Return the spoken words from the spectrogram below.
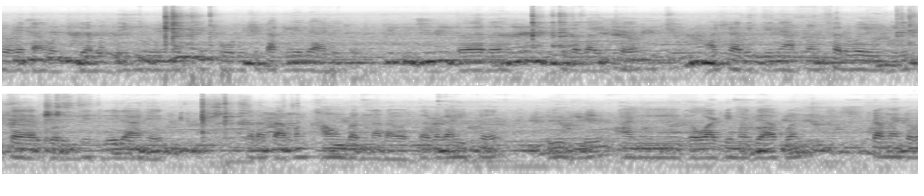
सोडत आहोत. त्यामध्ये हिरवी मिरची थोडीशी टाकलेली आहे. तर बघा इथं अशा रीतीने आपण सर्व इडली तयार करून घेतलेल्या आहेत. तर आता आपण खाऊन बघणार आहोत. तर बघा इथं इडली आणि एका वाटीमध्ये आपण टमॅटो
